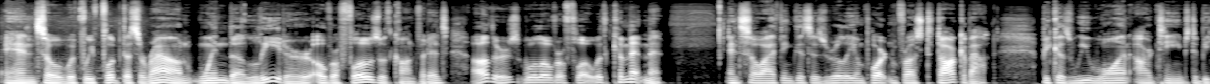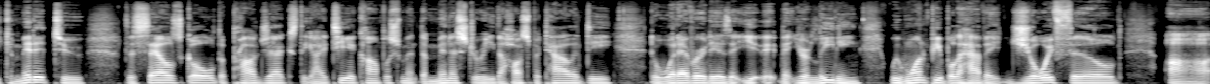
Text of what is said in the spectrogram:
And so, if we flip this around, when the leader overflows with confidence, others will overflow with commitment. And so I think this is really important for us to talk about because we want our teams to be committed to the sales goal, the projects, the IT accomplishment, the ministry, the hospitality, the whatever it is that you that you're leading. We want people to have a joy-filled, uh,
